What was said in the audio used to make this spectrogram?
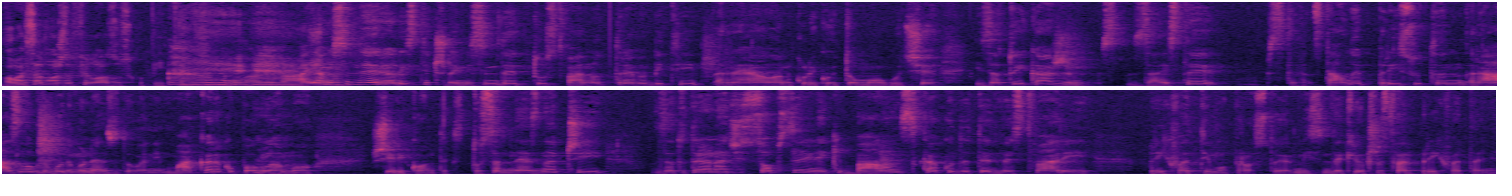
Ovo je sad možda filozofsko pitanje, ali. A ja mislim da je realistično i mislim da je tu stvarno treba biti realan koliko je to moguće i zato i kažem, zaista je, stalno je prisutan razlog da budemo nezadovoljni. Makar ako pogledamo mm -hmm širi kontekst. To sad ne znači, zato treba naći sobstveni neki balans kako da te dve stvari prihvatimo prosto, jer mislim da je ključna stvar prihvatanje.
